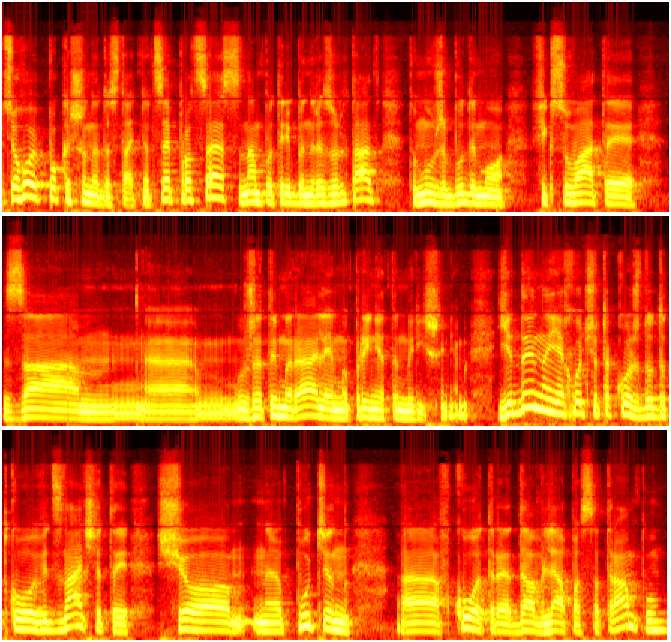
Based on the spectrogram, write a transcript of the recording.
цього поки що недостатньо. Це процес, нам потрібен результат, тому вже будемо фіксувати за м, е, тими реаліями прийнятими рішеннями. Єдине, я хочу також додатково відзначити, що е, Путін вкотре дав ляпаса Трампу.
